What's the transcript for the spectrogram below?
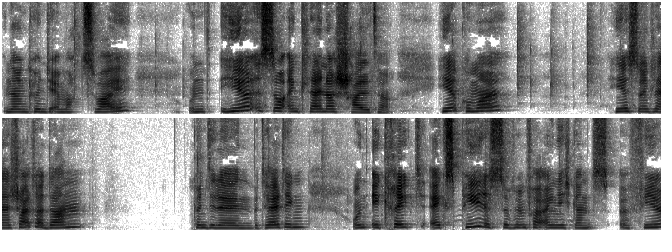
und dann könnt ihr einfach zwei und hier ist so ein kleiner Schalter. Hier, guck mal. Hier ist so ein kleiner Schalter. Dann könnt ihr den betätigen. Und ihr kriegt XP. Das ist auf jeden Fall eigentlich ganz äh, viel.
